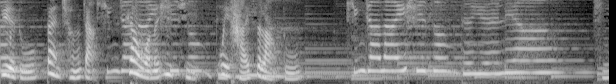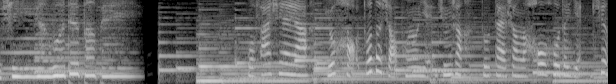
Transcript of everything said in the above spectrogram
阅读伴成长。让我们一起为孩子朗读。寻找那已失踪的月亮，亲亲啊，我的宝贝。发现呀，有好多的小朋友眼睛上都戴上了厚厚的眼镜。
